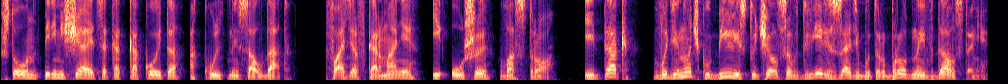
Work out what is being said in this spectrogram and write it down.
что он перемещается как какой-то оккультный солдат. Фазер в кармане и уши востро. Итак, в одиночку Билли стучался в дверь сзади бутербродной в Далстоне,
